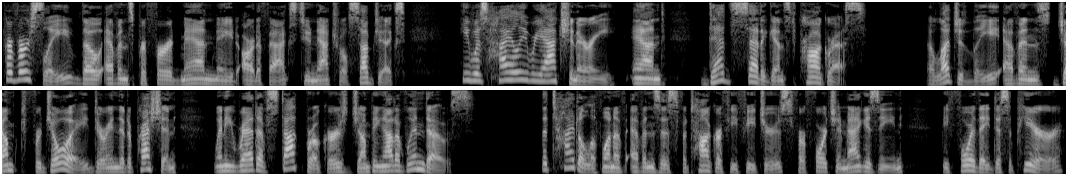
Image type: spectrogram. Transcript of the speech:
Perversely, though Evans preferred man made artifacts to natural subjects, he was highly reactionary and dead set against progress. Allegedly, Evans jumped for joy during the Depression when he read of stockbrokers jumping out of windows. The title of one of Evans's photography features for Fortune magazine, Before They Disappear,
